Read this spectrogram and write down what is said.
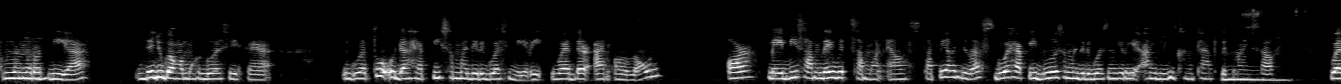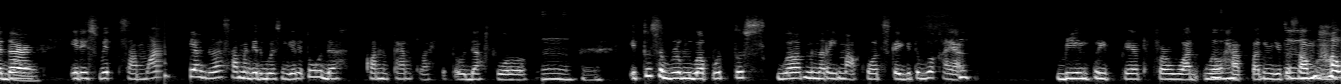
menurut dia, dia juga ngomong ke gue sih kayak, gue tuh udah happy sama diri gue sendiri, whether I'm alone or maybe someday with someone else. Tapi yang jelas gue happy dulu sama diri gue sendiri. I'm being content with Hmm. myself. Whether Wow. It is with someone, yang jelas sama diri gue sendiri tuh udah content lah gitu, udah full. Hmm, hmm. Itu sebelum gue putus, gue menerima quotes kayak gitu, gue kayak being prepared for what will Hmm. happen gitu Hmm. somehow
